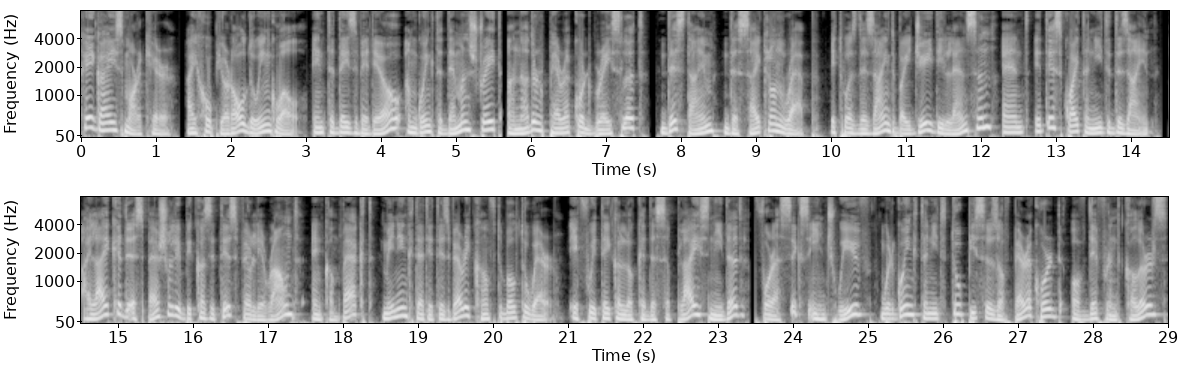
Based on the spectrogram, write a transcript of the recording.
Hey guys, Mark here. I hope you're all doing well. In today's video, I'm going to demonstrate another paracord bracelet, this time the Cyclone Wrap. It was designed by JD Lenzen and it is quite a neat design. I like it especially because it is fairly round and compact, meaning that it is very comfortable to wear. If we take a look at the supplies needed for a 6 inch weave, we're going to need two pieces of paracord of different colors.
